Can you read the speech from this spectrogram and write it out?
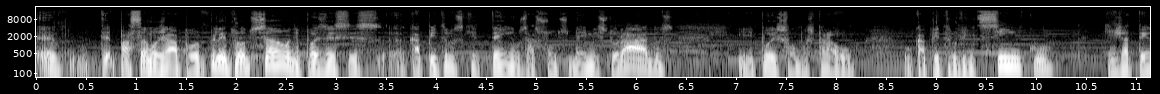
É, passamos já por, pela introdução, depois esses é, capítulos que têm os assuntos bem misturados, e depois fomos para o o capítulo 25, que já tem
